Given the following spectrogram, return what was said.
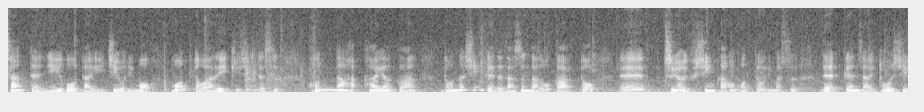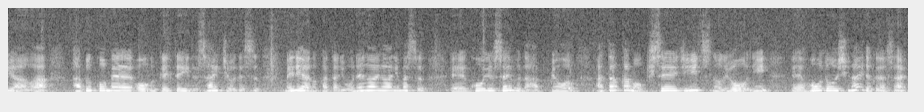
3.25対1よりももっと悪い基準です。こんな改悪案どんな神経で出すんだろうか？と、えー、強い不信感を持っております。で現在投資案はパブコメを受けている最中です。メディアの方にお願いがあります、えー、こういう政府の発表をあたかも既成事実のように、えー、報道しないでください。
